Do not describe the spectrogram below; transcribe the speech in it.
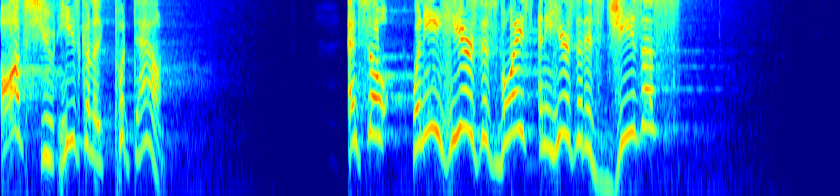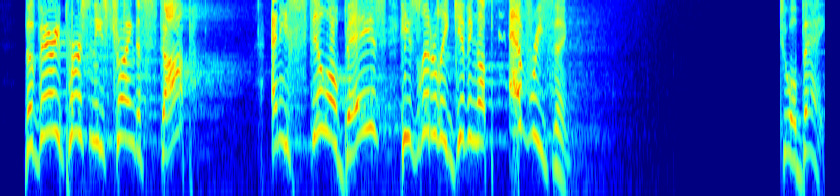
offshoot he's going to put down. And so when he hears this voice and he hears that it's Jesus, the very person he's trying to stop, and he still obeys, he's literally giving up everything to obey.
